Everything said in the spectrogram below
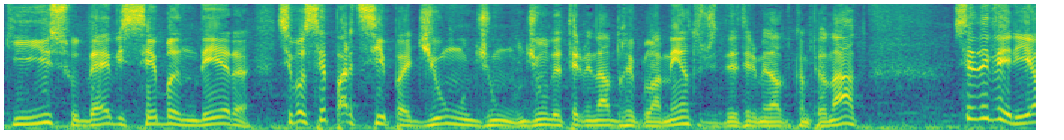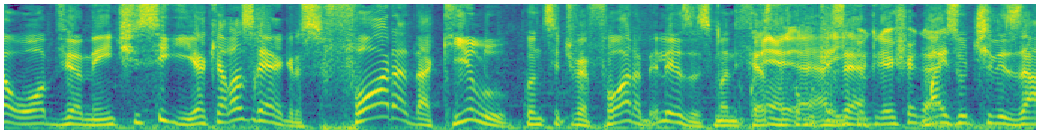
que isso deve ser bandeira. Se você participa de um, de um, de um determinado regulamento, de determinado campeonato, você deveria, obviamente, seguir aquelas regras. Fora daquilo, quando você estiver fora, beleza, se manifesta É, como é quiser. que eu queria chegar. Mas utilizar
